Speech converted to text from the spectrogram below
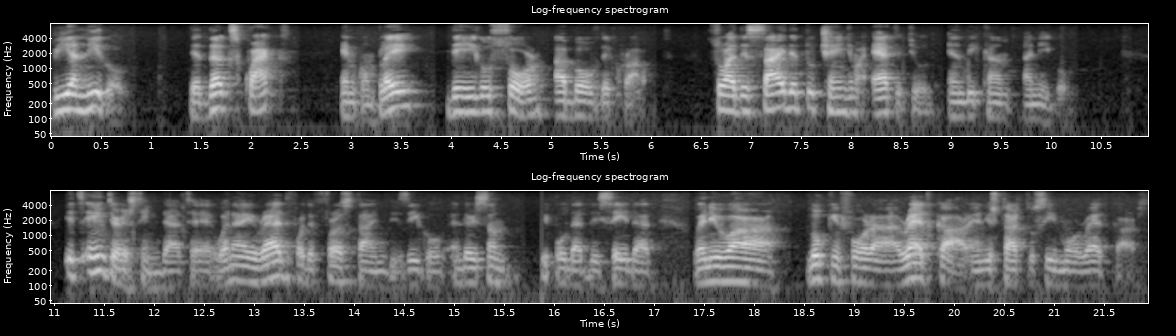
be an eagle. The ducks quack and complain, the eagles soar above the crowd. So I decided to change my attitude and become an eagle it's interesting that uh, when I read for the first time this eagle, and there's some people that they say that when you are looking for a red car and you start to see more red cars.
